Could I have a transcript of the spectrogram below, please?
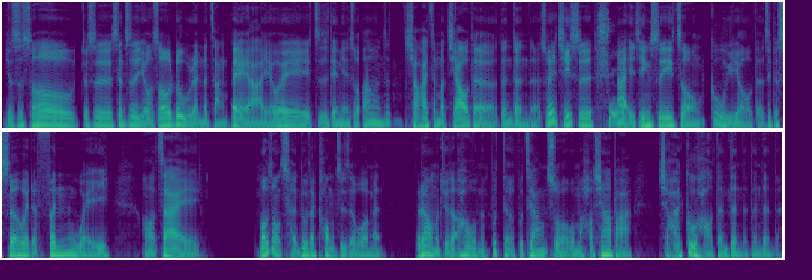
有的时候就是，甚至有时候路人的长辈啊，也会指指点点说：“啊，这小孩怎么教的？”等等的。所以其实那已经是一种固有的这个社会的氛围哦，在某种程度在控制着我们，让我们觉得啊，我们不得不这样做，我们好像要把小孩顾好，等等的，等等的。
